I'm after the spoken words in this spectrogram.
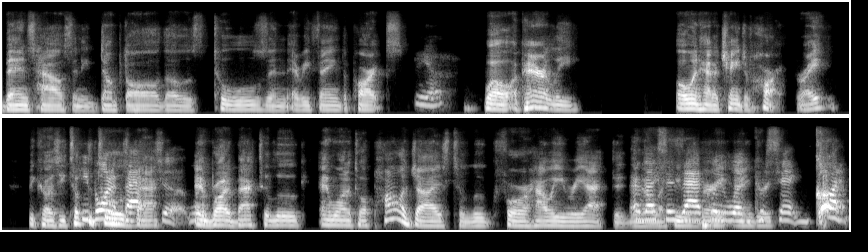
Ben's house and he dumped all those tools and everything, the parts. Yeah. Well, apparently Owen had a change of heart, right? Because he took He the tools back, and brought it back to Luke and wanted to apologize to Luke for how he reacted. you and know, that's like exactly what angry. said. got him.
